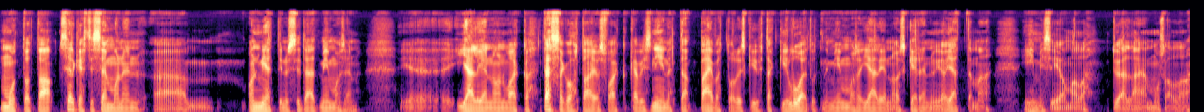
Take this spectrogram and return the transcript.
Mutta tota, selkeästi semmoinen ähm, on miettinyt sitä, että millaisen äh, jäljen on vaikka tässä kohtaa, jos vaikka kävisi niin, että päivät olisikin yhtäkkiä luetut, niin millaisen jäljen olisi kerennyt jo jättämään ihmisiä omalla työllään ja musallaan.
